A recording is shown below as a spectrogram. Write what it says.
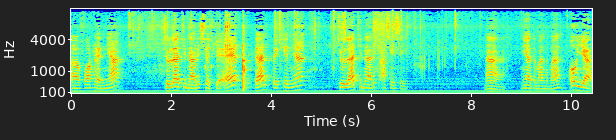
uh, forehandnya Jola Dinaris ZGR dan backhandnya Jola Dinaris ACC nah ini ya teman-teman. Oh iya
